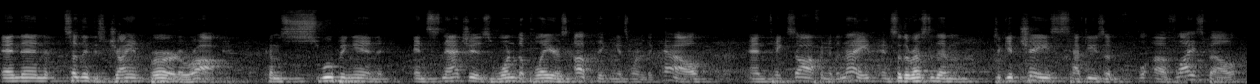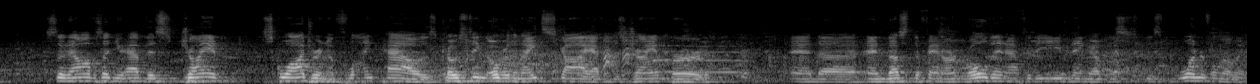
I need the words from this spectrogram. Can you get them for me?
And then suddenly this giant bird, a roc, comes swooping in and snatches one of the players up, thinking it's one of the cow, and takes off into the night. And so the rest of them, to give chase, have to use a, fl- a fly spell. So now all of a sudden you have this giant squadron of flying cows coasting over the night sky after this giant bird. And, uh, and thus the fan art rolled in after the evening of this, this wonderful moment.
